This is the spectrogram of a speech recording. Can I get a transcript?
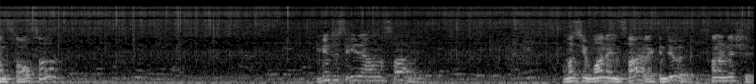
Want salsa? You can just eat it on the side. Unless you want it inside, I can do it. It's not an issue.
